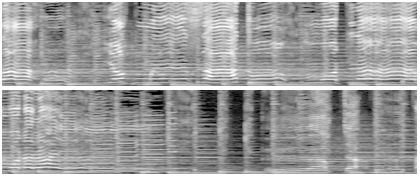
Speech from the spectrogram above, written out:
สาอุยกมือสาธ หมดหน้าหมดไร เกือบจะบินไป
